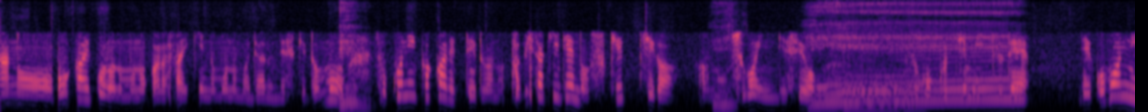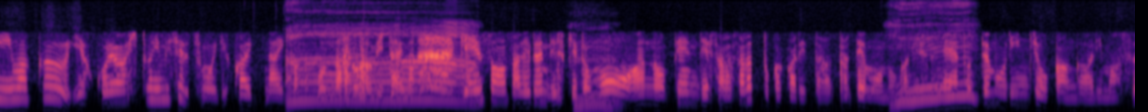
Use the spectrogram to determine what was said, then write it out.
あの若い頃のものから最近のものまであるんですけども、そこに書かれているあの旅先でのスケッチがあのすごいんですよ。すごく緻密で。でご本人曰くいやこれは人に見せるつもりで書いてないからこんなのみたいな謙遜されるんですけども、うん、あのペンでさらさらっと書かれた建物がですねとても臨場感があります。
